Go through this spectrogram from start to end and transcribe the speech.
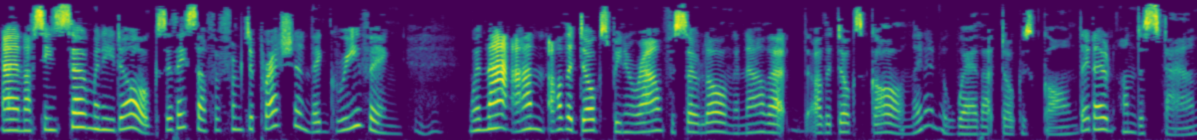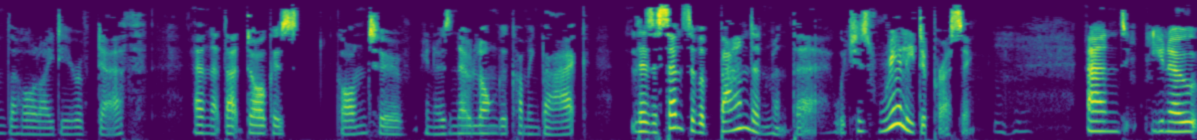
And I've seen so many dogs, so they suffer from depression. They're grieving. Mm-hmm. When that an- other dog's been around for so long and now that other dog's gone, they don't know where that dog has gone. They don't understand the whole idea of death and that that dog has gone to, you know, is no longer coming back. There's a sense of abandonment there, which is really depressing. Mm-hmm. And, you know,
